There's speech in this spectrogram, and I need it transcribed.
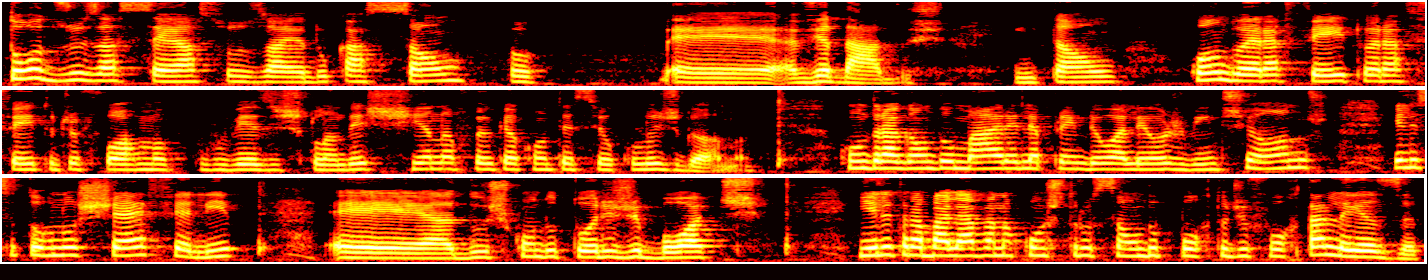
todos os acessos à educação é, vedados. Então, quando era feito, era feito de forma por vezes clandestina, foi o que aconteceu com o Luiz Gama. Com o Dragão do Mar, ele aprendeu a ler aos 20 anos, ele se tornou chefe ali é, dos condutores de bote e ele trabalhava na construção do porto de Fortaleza.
